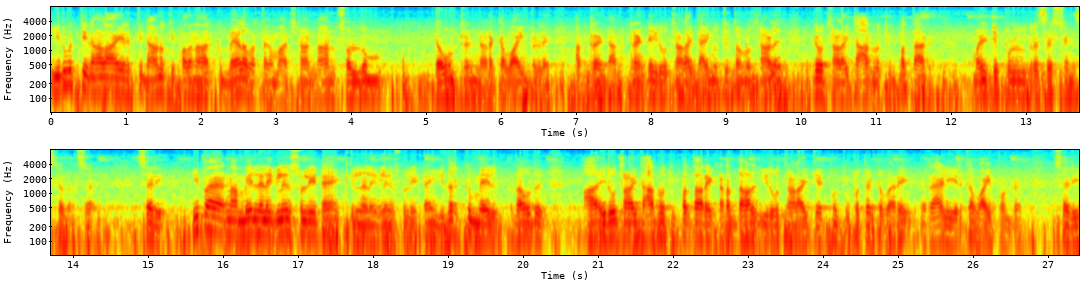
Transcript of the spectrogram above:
இருபத்தி நாலாயிரத்தி நானூற்றி பதினாறுக்கு மேலே வர்த்தகமாச்சுன்னா நான் சொல்லும் டவுன் ட்ரெண்ட் நடக்க வாய்ப்பில்லை. அப் ட்ரெண்ட் அப் ட்ரெண்டு இருபத்தி நாலாயிரத்தி ஐநூற்றி தொண்ணூற்றி நாலு இருபத்தி நாலாயிரத்தி அறநூற்றி முப்பத்தாறு. மல்டிப்புள் ரெசிஸ்டன்ஸ் லெவல்ஸு சரி இப்போ நான் மேல்நிலைகளையும் சொல்லிட்டேன் கீழ்நிலைகளையும் சொல்லிட்டேன். இதற்கு மேல் அதாவது இருபத்தி நாலாயிரத்தி அறநூற்றி முப்பத்தாறை கடந்தால் இருபத்தி நாலாயிரத்தி எட்நூற்றி முப்பத்தெட்டு வரை ரேலி இருக்க வாய்ப்புண்டு. சரி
